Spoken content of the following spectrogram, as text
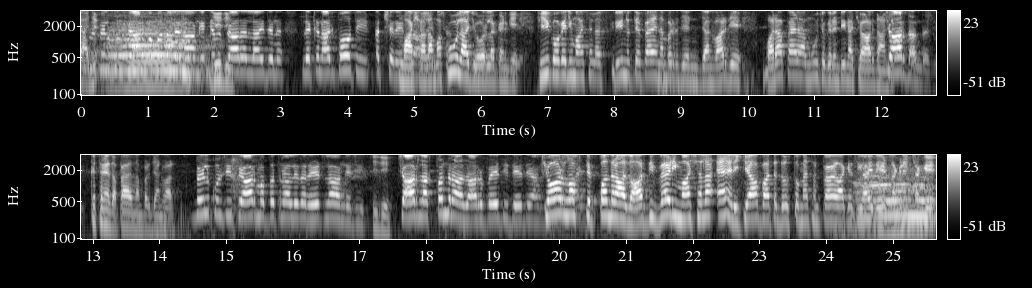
आज बिल्कुल प्यार मोहब्बत वाले लांगे के प्यार लाई देने लेकिन आज बहुत ही अच्छे रेट माशाल्लाह मकूल आज और लगणगे ठीक हो गए जी माशाल्लाह स्क्रीन उत्ते पहले नंबर जानवर जे ਤੇ ਜਾਨਵਰ ਜੇ ਵਾਰਾ ਪਹਿਲਾ ਮੂੰਹ ਚ ਗਾਰੰਟੀ ਨਾਲ ਚਾਰ ਦੰਦ ਚਾਰ ਦੰਦ ਹੈ ਜੀ ਕਿਤਨੇ ਦਾ ਪਹਿਲਾ ਨੰਬਰ ਜਾਨਵਰ ਬਿਲਕੁਲ ਜੀ ਪਿਆਰ ਮੁਹੱਬਤ ਨਾਲ ਇਹਦਾ ਰੇਟ ਲਾਂਗੇ ਜੀ ਜੀ ਜੀ 4 ਲੱਖ 15000 ਰੁਪਏ ਦੀ ਦੇ ਦੇਾਂਗੇ 4 ਲੱਖ ਤੇ 15000 ਦੀ ਵੈੜੀ ਮਾਸ਼ਾਅੱਲਾ ਇਹ ਵਾਲੀ ਕੀ ਬਾਤ ਹੈ ਦੋਸਤੋ ਮੈਂ ਤੁਹਾਨੂੰ ਪਹਿਲਾਂ ਕਿ ਸੀ ਆਈ ਰੇਟ ਲੱਗਣੇ ਚੰਗੇ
